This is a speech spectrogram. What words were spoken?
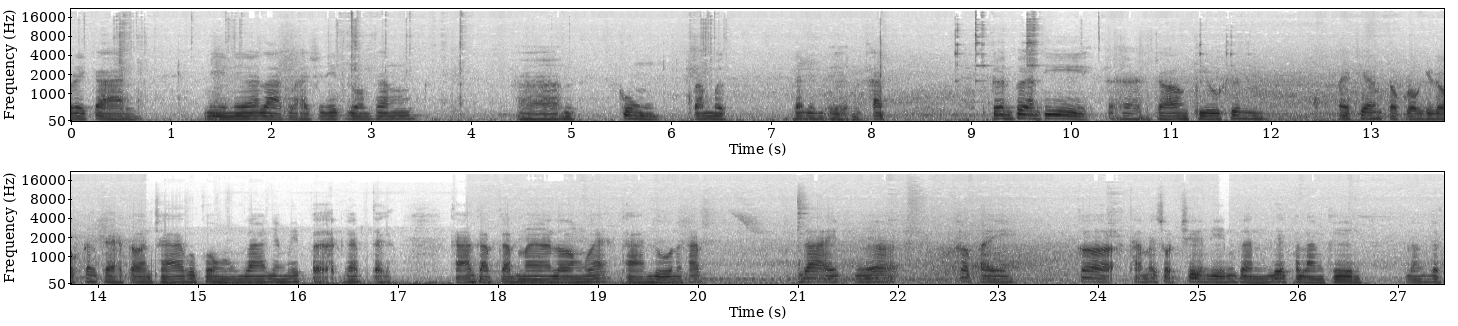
บริการ มีเนื้อหลากหลายชนิดรวมทั้งกุ้งปลาหมึกและอื่นๆครับ เพื่อนๆที่อจองคิวขึ้น ไปเที่ยวตกโลกิโลกตั้งแต่ตอนเช้าก็คงร้านยังไม่เปิดครับ แต่ขากลับกลับมาลองแวะทานดูนะครับ ได้เนื้อเข้าไป ก็ทำให้สดชื่นดีเหมือนกันเรียกพลังคืน หลังจาก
